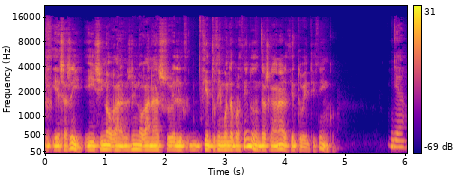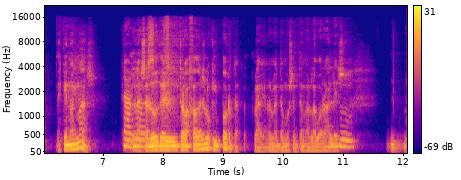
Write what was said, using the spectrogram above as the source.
Y, y es así. Y si no ganas, si no ganas el 150%, tendrás que ganar el 125%. Ya. Es que no hay más. Claro, la salud sí. del trabajador es lo que importa. Claro, ya nos metemos en temas laborales. Mm,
